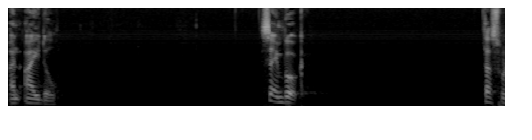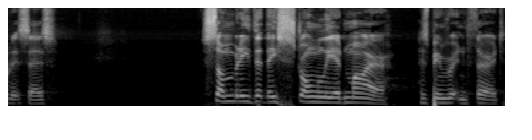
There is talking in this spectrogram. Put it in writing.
an idol. Same book. That's what it says. Somebody that they strongly admire has been written third.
